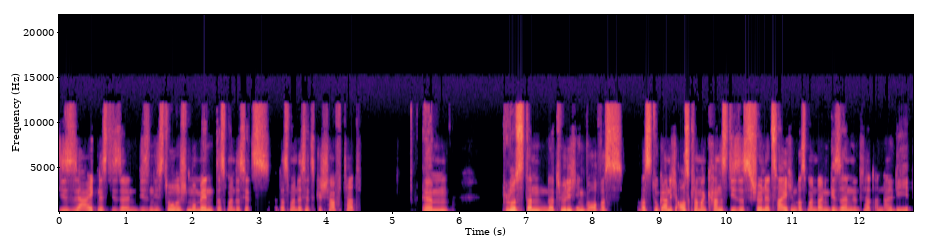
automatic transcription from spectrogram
dieses Ereignis, diese, diesen historischen Moment, dass man das jetzt, dass man das jetzt geschafft hat. Ähm, plus dann natürlich irgendwo auch was, was du gar nicht ausklammern kannst, dieses schöne Zeichen, was man dann gesendet hat an all die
